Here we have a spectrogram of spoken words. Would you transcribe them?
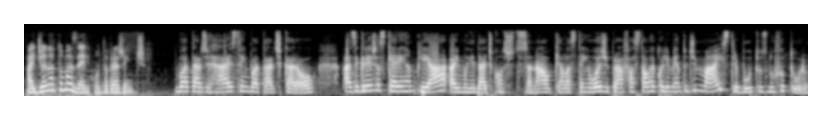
A Diana Tomazelli conta pra gente. Boa tarde, Heisen. Boa tarde, Carol. As igrejas querem ampliar a imunidade constitucional que elas têm hoje para afastar o recolhimento de mais tributos no futuro.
